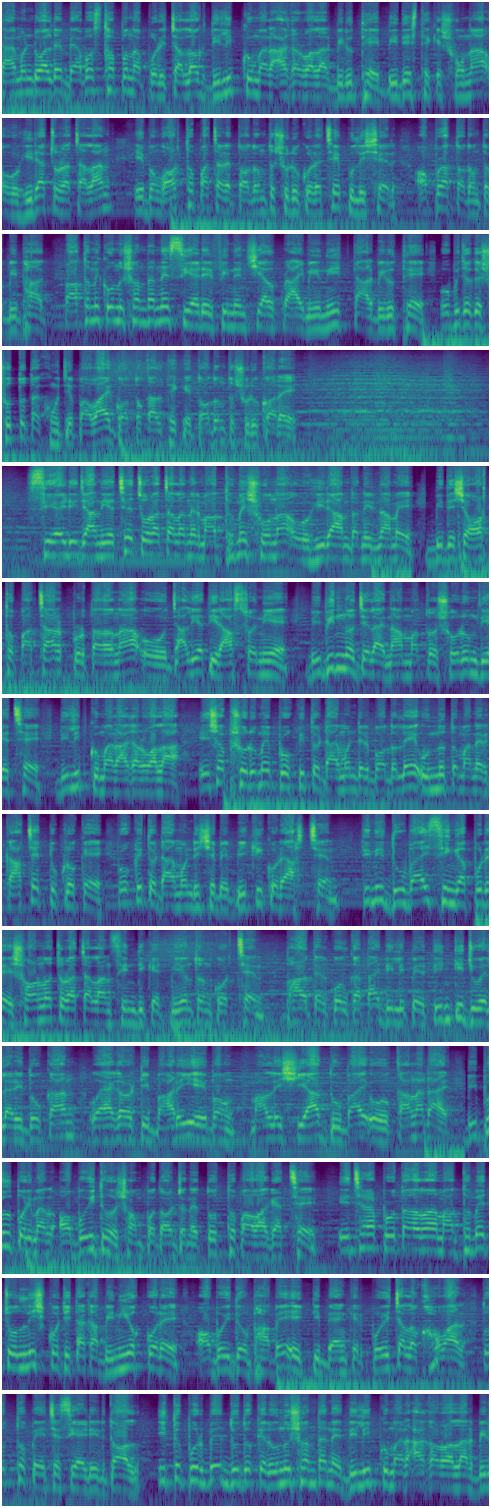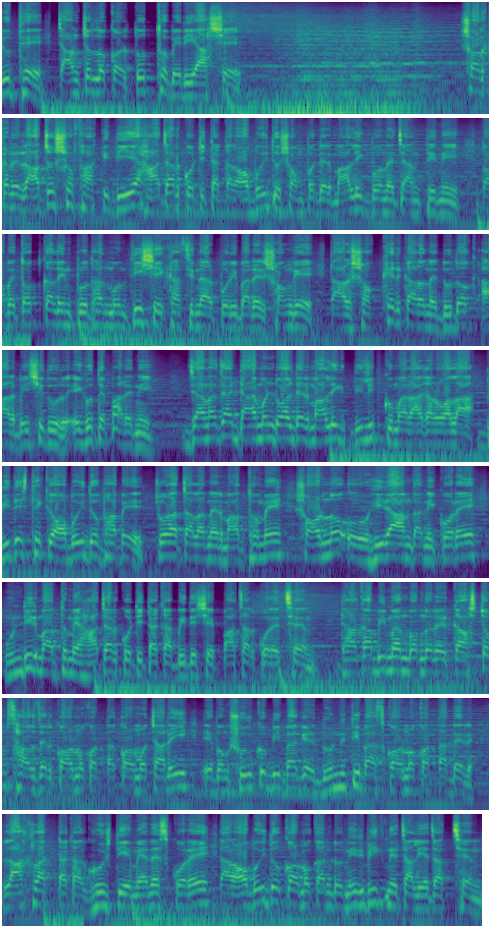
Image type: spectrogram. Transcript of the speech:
Diamond ওয়ার্ল্ডের ব্যবস্থাপনা পরিচালক দিলীপ কুমার আগারওয়ালার বিরুদ্ধে বিদেশ থেকে সোনা ও হীরা চোরা চালান এবং অর্থ পাচারের তদন্ত শুরু করেছে পুলিশের অপরাধ তদন্ত বিভাগ। প্রাথমিক অনুসন্ধানে সিআইডির ফিনান্সিয়াল ক্রাইম ইউনিট তার বিরুদ্ধে অভিযোগের সত্যতা খুঁজে পাওয়ায় গতকাল থেকে তদন্ত শুরু করে। সিআইডি জানিয়েছে, চোরাচালানের মাধ্যমে সোনা ও হীরা আমদানির নামে বিদেশে অর্থ পাচার, প্রতারণা ও জালিয়াতির আশ্রয় নিয়ে বিভিন্ন জেলায় নামমাত্র শোরুম দিয়েছে দিলীপ কুমার আগারওয়ালা। এসব শোরুমে প্রকৃত ডায়মন্ডের বদলে উন্নত মানের কাচের টুকরোকে প্রকৃত ডায়মন্ড হিসেবে বিক্রি করে আসছেন। তিনি দুবাই, সিঙ্গাপুরে স্বর্ণ চোরাচালান সিন্ডিকেট নিয়ন্ত্রণ করছেন। ভারতের কলকাতায় দিলীপের তিনটি জুয়েলারি দোকান ও এগারোটি বাড়ি এবং মালয়েশিয়া, দুবাই ও কানাডায় বিপুল পরিমাণ অবৈধ সম্পদ অর্জনের তথ্য পাওয়া গেছে। এছাড়া প্রতারণার মাধ্যমে চল্লিশ কোটি টাকা বিনিয়োগ করে অবৈধভাবে একটি ব্যাংকের পরিচালক হওয়ার তথ্য পেয়েছে সিআইডির দল। ইতিপূর্বে দুদকের অনুসন্ধানে দিলীপ কুমার আগারওয়ালার বিরুদ্ধে চাঞ্চল্যকর তথ্য বেরিয়ে আসে। সরকারের রাজস্ব ফাঁকি দিয়ে হাজার কোটি টাকার অবৈধ সম্পদের মালিক বনে যান তিনি। তবে তৎকালীন প্রধানমন্ত্রী শেখ হাসিনার পরিবারের সঙ্গে তার শখের কারণে দুদক আর বেশি দূর এগোতে পারেনি। জানা যায় ডায়মন্ড ওয়ার্ল্ডের মালিক দিলীপ কুমার আগারওয়ালা বিদেশ থেকে অবৈধভাবে চোরাচালানের মাধ্যমে স্বর্ণ ও হীরা আমদানি করে হুন্ডির মাধ্যমে হাজার কোটি টাকা বিদেশে পাচার করেছেন। ঢাকা বিমানবন্দরের কাস্টমস হাউসের কর্মকর্তা কর্মচারী এবং শুল্ক বিভাগের দুর্নীতিবাজ কর্মকর্তাদের লাখ লাখ টাকা ঘুষ দিয়ে ম্যানেজ করে তার অবৈধ কর্মকাণ্ড নির্বিঘ্নে চালিয়ে যাচ্ছেন।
